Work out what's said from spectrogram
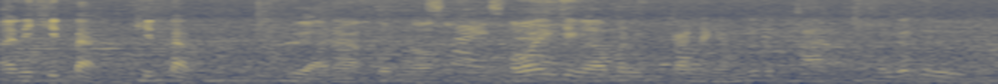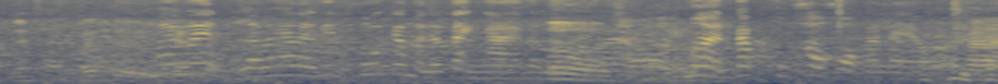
อันนี้คิดแบบคิดแบบเผื่ออนาคตเนาะใช่ใช่ เพราะว่าจริงๆแล้วมันการแต่งงานมันก็คือพาร์ทมันก็คือมันก็คือไม่ไม่แค่เราไม่ใช่อะไรนี่พูดกันเหมือนจะแต่งงานกันเลเอยอใช่เหมือนแบบคุกเข่าขอกันแล้วใช่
